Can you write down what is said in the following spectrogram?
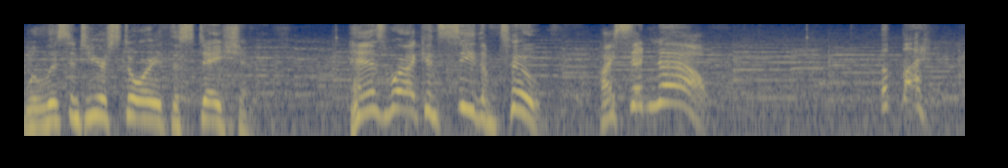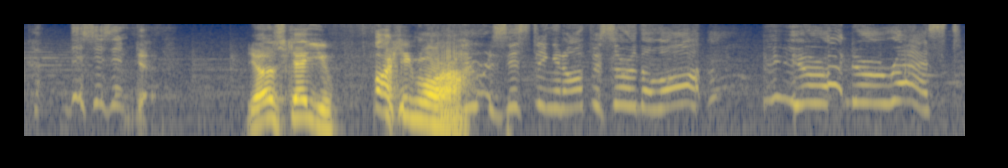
We'll listen to your story at the station. Hands where I can see them, too. I said now! Uh, but this isn't. Yosuke, you fucking moron. You're resisting an officer of the law? You're under arrest!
